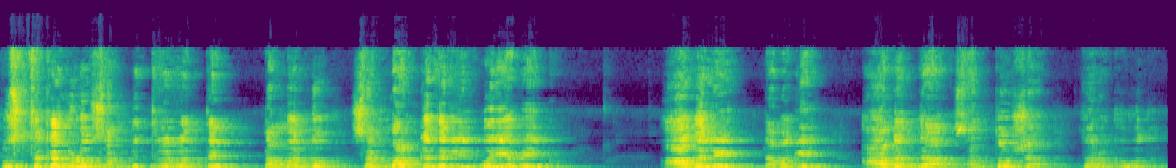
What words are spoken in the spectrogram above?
ಪುಸ್ತಕಗಳು ಸಂಮಿತ್ರರಂತೆ ನಮ್ಮನ್ನು ಸನ್ಮಾರ್ಗದಲ್ಲಿ ಒಯ್ಯಬೇಕು. ಆಗಲೇ ನಮಗೆ ಆನಂದ, ಸಂತೋಷ ದೊರಕುವುದು.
